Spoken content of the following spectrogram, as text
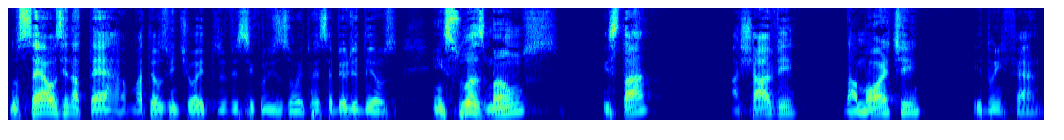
nos céus e na terra. Mateus 28, versículo 18. Recebeu de Deus. Em suas mãos está a chave da morte e do inferno.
